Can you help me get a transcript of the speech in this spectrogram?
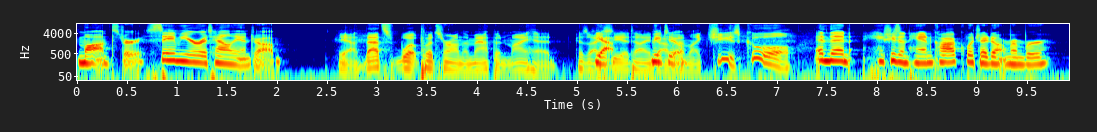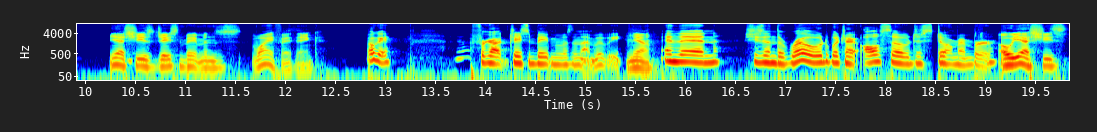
Monster. Same year Italian Job. yeah, that's what puts her on the map in my head because I Yeah, see Italian me Job too. and I'm like, she's cool. And then she's in Hancock, which I don't remember. Yeah, she's Jason Bateman's wife, I think. Okay. I forgot Jason Bateman was in that movie. Yeah. And then she's in The Road, which I also just don't remember. Oh yeah, she's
